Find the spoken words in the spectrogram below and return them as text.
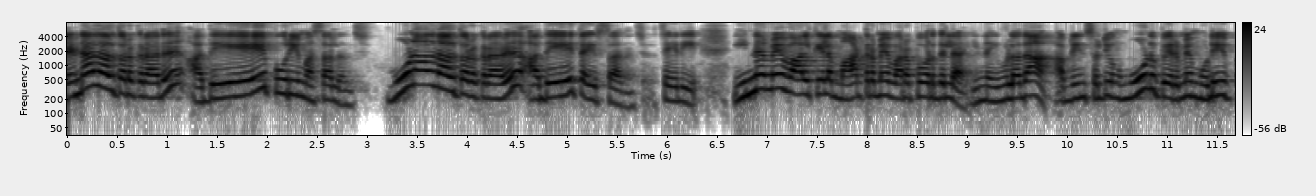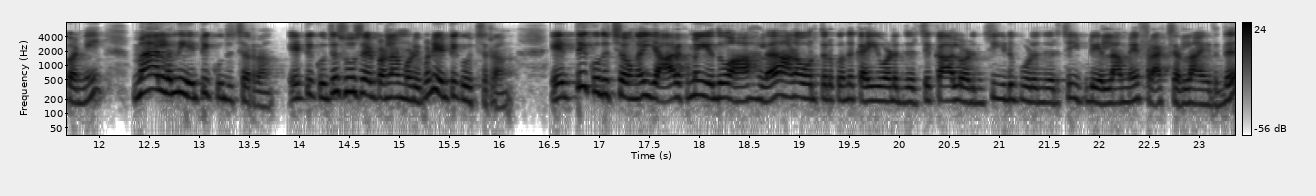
ரெண்டாவது ஆள் திறக்கிறாரு. அதே பூரி மசால் இருந்துச்சு. மூணாவது நாள் திறக்கிறாரு அதே தயிர் சாதம். சரி இன்னமே வாழ்க்கையில் மாற்றமே வரப்போகிறது இல்லை இன்னும் இவ்வளோதான் அப்படின்னு சொல்லிட்டு இவங்க மூணு பேருமே முடிவு பண்ணி மேலேருந்து எட்டி குதிச்சிடுறாங்க. எட்டி குதிச்சு சூசைட் பண்ணலான்னு முடிவு பண்ணி எட்டி குதிச்சிடுறாங்க. எட்டி குதிச்சவங்க யாருக்குமே எதுவும் ஆகலை. ஆனால் ஒருத்தருக்கு வந்து கை உடஞ்சிருச்சு கால் உடஞ்சிச்சு இடுப்பு உடஞ்சிருச்சு இப்படி எல்லாமே ஃப்ராக்சர்லாம் ஆயிடுது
